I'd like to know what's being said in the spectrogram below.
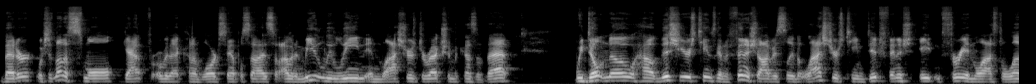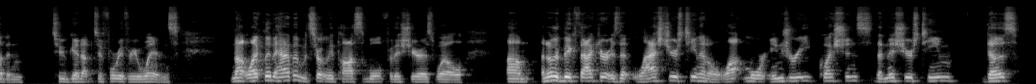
better, which is not a small gap for over that kind of large sample size. So I would immediately lean in last year's direction because of that. We don't know how this year's team is going to finish, obviously, but last year's team did finish eight and three in the last 11 to get up to 43 wins. Not likely to happen, but certainly possible for this year as well. Um, another big factor is that last year's team had a lot more injury questions than this year's team does,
